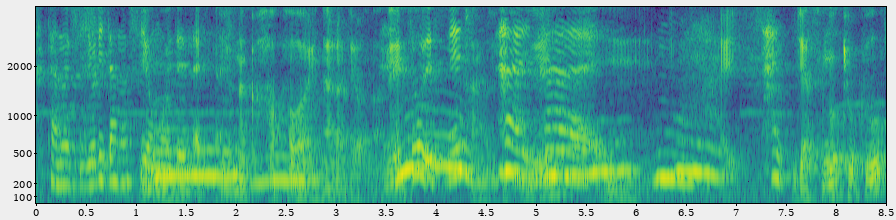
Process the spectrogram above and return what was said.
楽しいより楽しい思い出になりますなんかハワイならではなねそうですね。感じですね。はい、はい。はいはい、じゃあその曲を？は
